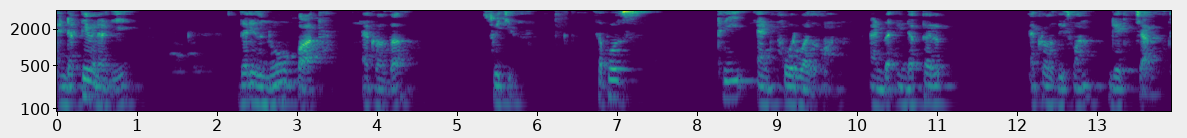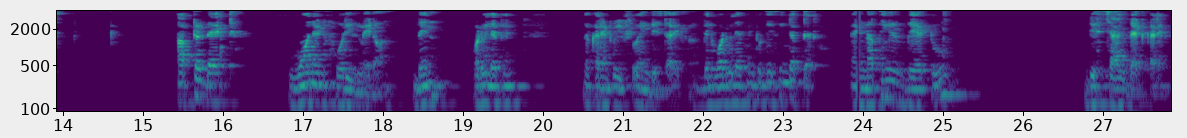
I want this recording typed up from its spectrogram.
inductive energy, there is no path across the switches. Suppose 3 and 4 was on and the inductor across this one gets charged. After that 1 and 4 is made on. Then what will happen? the current will flow in this direction then what will happen to this inductor and nothing is there to discharge that current.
